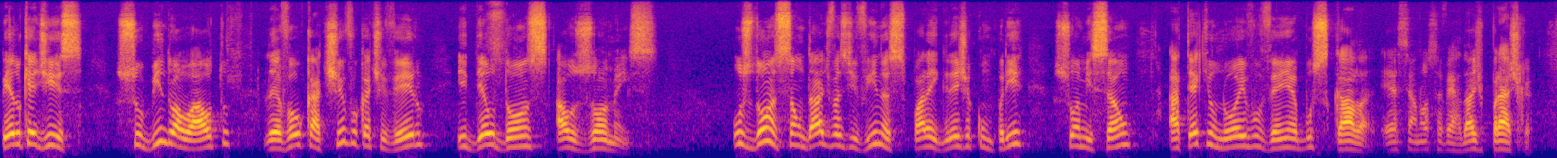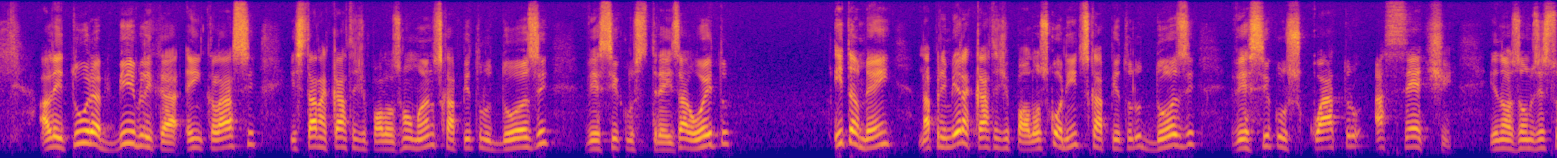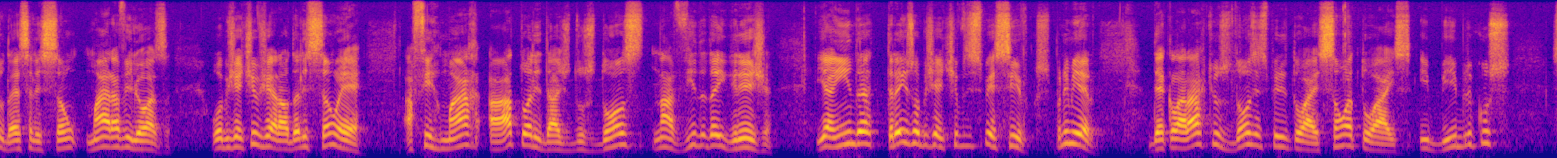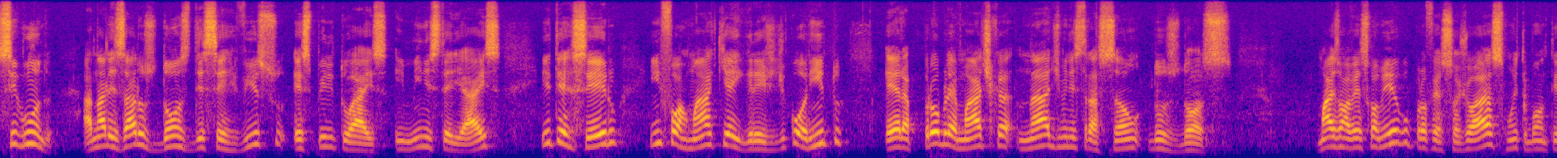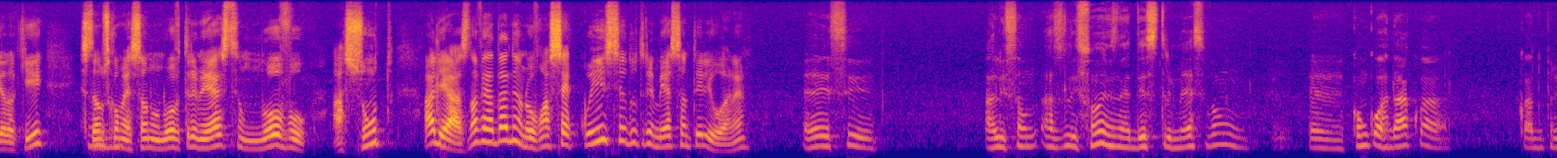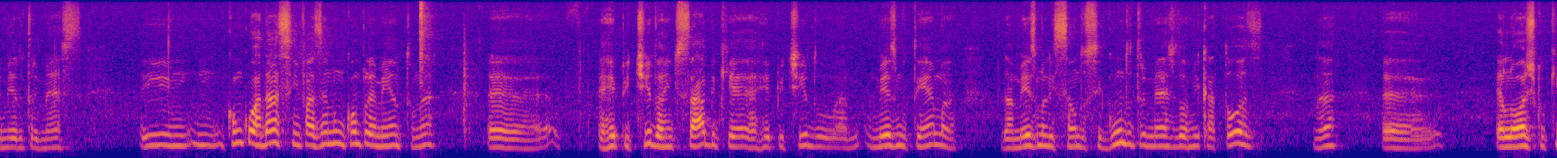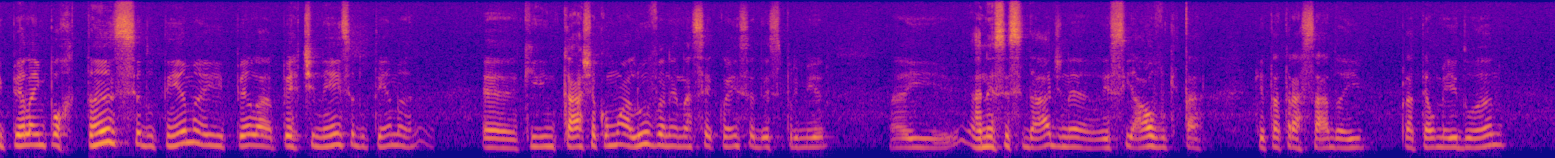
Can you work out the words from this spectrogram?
Pelo que diz, subindo ao alto, levou o cativo o cativeiro e deu dons aos homens. Os dons são dádivas divinas para a igreja cumprir sua missão até que o noivo venha buscá-la. Essa é a nossa verdade prática. A leitura bíblica em classe está na carta de Paulo aos Romanos, capítulo 12, versículos 3 a 8, e também na primeira carta de Paulo aos Coríntios, capítulo 12, versículos 4 a 7. E nós vamos estudar essa lição maravilhosa. O objetivo geral da lição é afirmar a atualidade dos dons na vida da igreja. E ainda três objetivos específicos. Primeiro, declarar que os dons espirituais são atuais e bíblicos. Segundo, analisar os dons de serviço espirituais e ministeriais. E terceiro, informar que a igreja de Corinto era problemática na administração dos dons. Mais uma vez comigo, professor Joás, muito bom tê-lo aqui. Estamos uhum. começando um novo trimestre, um novo assunto. Aliás, na verdade não é novo, uma sequência do trimestre anterior, né? É esse a lição, as lições né, desse trimestre vão é, concordar com a, do primeiro trimestre. E um, concordar assim, fazendo um complemento. Né? É, é, repetido, a gente sabe que é repetido o mesmo tema da mesma lição do segundo trimestre de 2014. Né? É, é lógico que pela importância do tema e pela pertinência do tema, é, que encaixa como uma luva né, na sequência desse primeiro né, a necessidade, né, esse alvo que está que tá traçado aí para até o meio do ano,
